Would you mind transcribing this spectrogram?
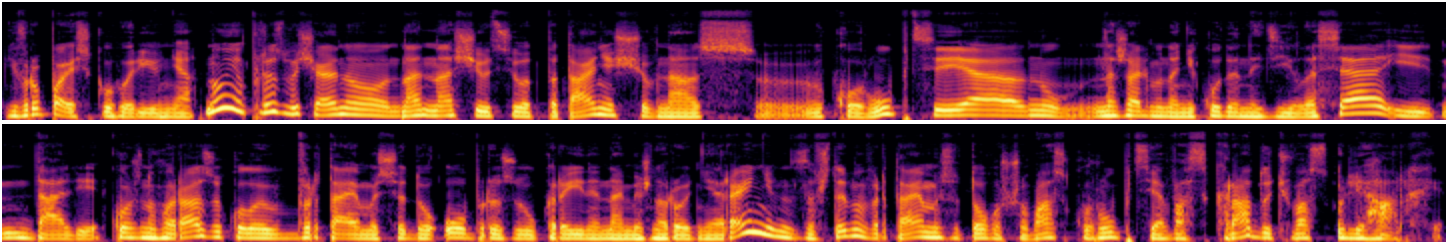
європейського рівня. Ну і плюс, звичайно, на наші оці от питання, що в нас е, корупція. Ну на жаль, вона нікуди не ділася. І далі кожного разу, коли вертаємося до образу України на міжнародній арені, завжди ми вертаємося до того, що вас корупція, вас крадуть, вас олігархи.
